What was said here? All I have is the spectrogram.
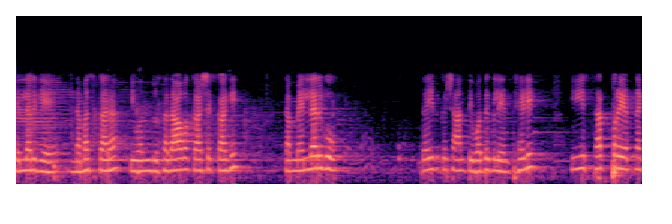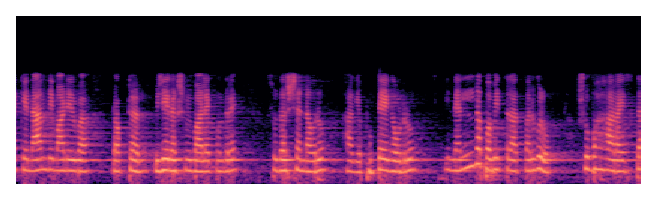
ಎಲ್ಲರಿಗೆ ನಮಸ್ಕಾರ. ಈ ಒಂದು ಸದಾವಕಾಶಕ್ಕಾಗಿ ತಮ್ಮೆಲ್ಲರಿಗೂ ದೈವಿಕ ಶಾಂತಿ ಒದಗಲಿ ಅಂತ ಹೇಳಿ ಈ ಸತ್ಪ್ರಯತ್ನಕ್ಕೆ ನಾಂದಿ ಮಾಡಿರುವ ಡಾಕ್ಟರ್ ವಿಜಯಲಕ್ಷ್ಮಿ ಬಾಳೆಕುಂದ್ರೆ, ಸುದರ್ಶನ್ ಅವರು ಹಾಗೆ ಪುಟ್ಟೇಗೌಡರು, ಇನ್ನೆಲ್ಲ ಪವಿತ್ರಾತ್ಮರುಗಳು ಶುಭ ಹಾರೈಸ್ತಾ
